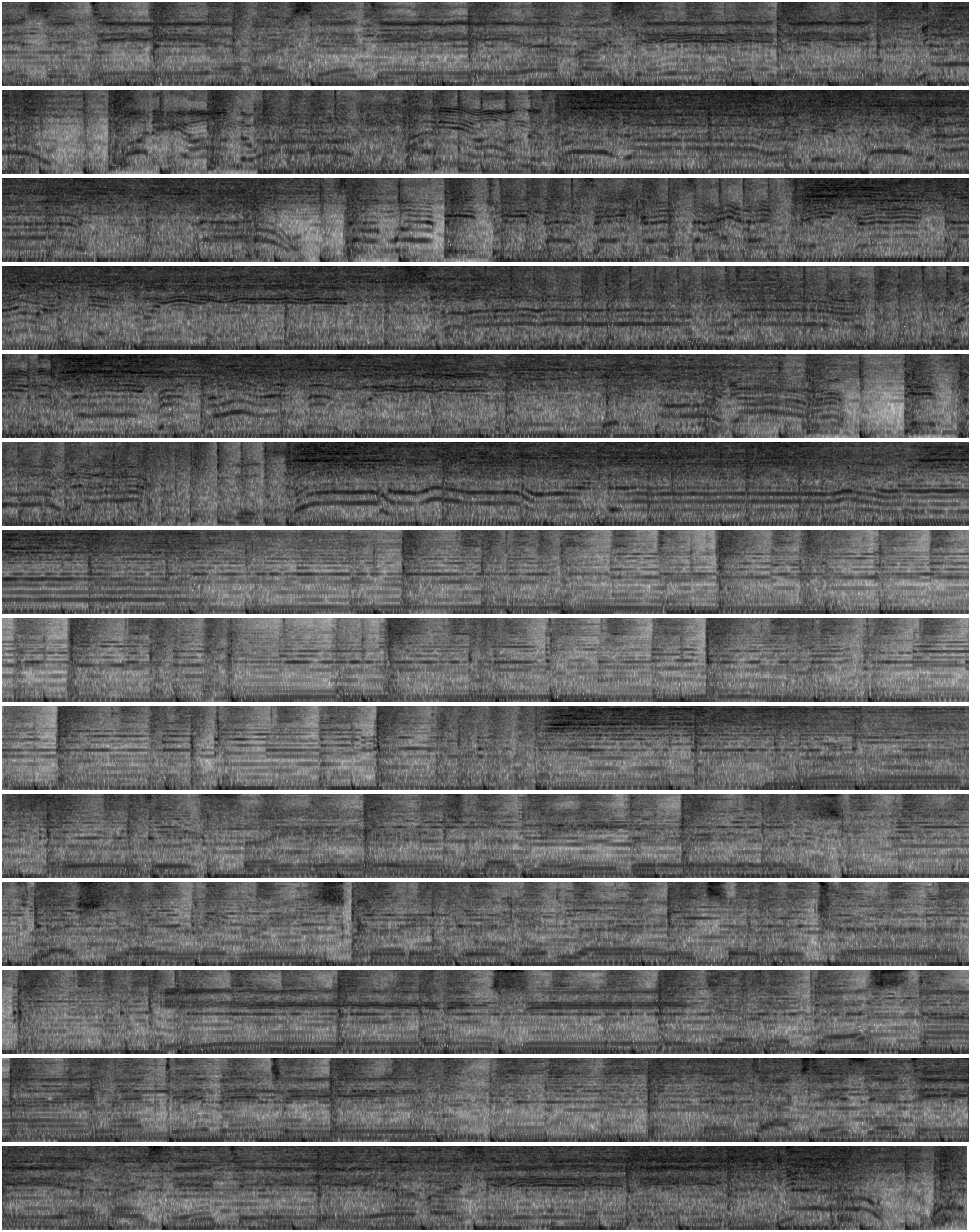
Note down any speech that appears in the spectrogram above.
This city of our city of our city. flashlight reveries caught in the headlights of a truck. Eating seeds as a pastime activity. The toxicity of our city, of our city. No!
